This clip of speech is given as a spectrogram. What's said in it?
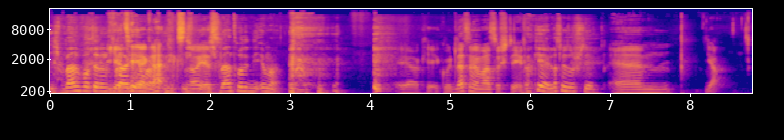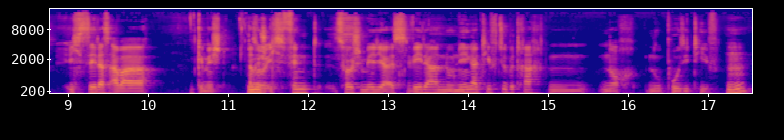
Ich beantworte dann Ich Fragen erzähl ja immer. grad nichts ich, Neues. Ich beantworte die immer. ja, okay, gut. Lassen wir mal so stehen. Okay, lass mir so stehen. Ähm, ja, ich sehe das aber gemischt. Also ich finde, Social Media ist weder nur negativ zu betrachten, noch nur positiv. Mhm.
